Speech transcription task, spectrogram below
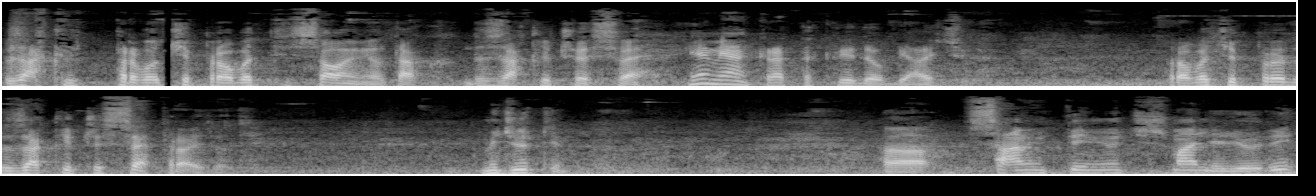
Zaklju... Prvo će probati sa ovim, jel tako? Da zaključuje sve. Imam jedan kratak video, objavit ću ga. Probat će prvo da zaključe sve proizvode. Međutim, a, samim tim imaćeš manje ljudi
